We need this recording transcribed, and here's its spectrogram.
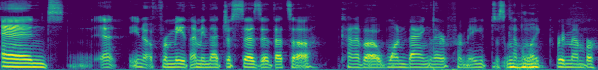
And, uh, you know, for me, I mean, that just says it. That's a kind of a one bang there for me. Just kind mm-hmm. of like remember.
